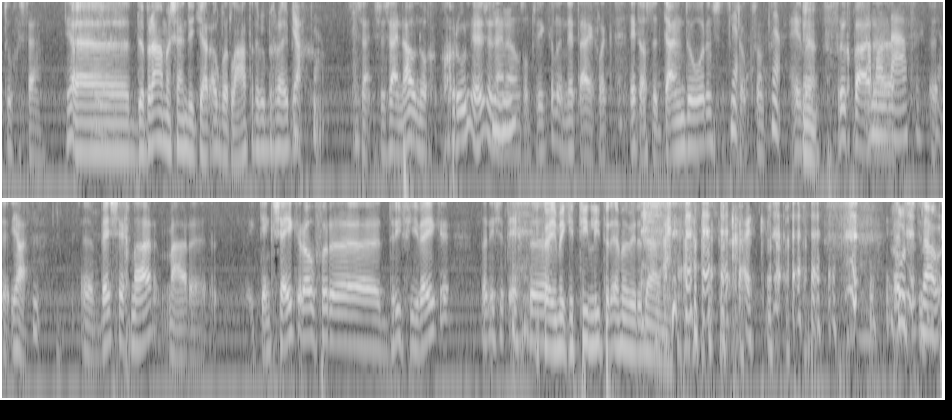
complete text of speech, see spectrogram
toegestaan. Ja. Eh, de bramen zijn dit jaar ook wat later, heb ik begrepen. Ja. Ze zijn, ze zijn nou nog groen, hè. ze zijn Mhm. aan het ontwikkelen. Net eigenlijk, net als de duindorens. Het is ook zo'n Ja. hele Ja. vruchtbare Allemaal later. eh, Ja. eh, ja, eh, best zeg maar. Maar eh, ik denk zeker over eh, drie, vier weken. Dan is het echt... eh, Dan kan je met je 10 liter emmer weer de. Kijk. Goed, nou,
